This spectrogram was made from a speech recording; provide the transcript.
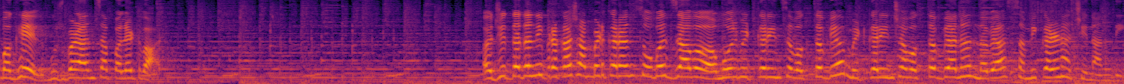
बघेल. भुजबळांचा पलटवार. अजितदादांनी प्रकाश आंबेडकरांसोबत जावं. अमोल मिटकरींचं वक्तव्य. मिटकरींच्या वक्तव्यानं नव्या समीकरणाची नांदी.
